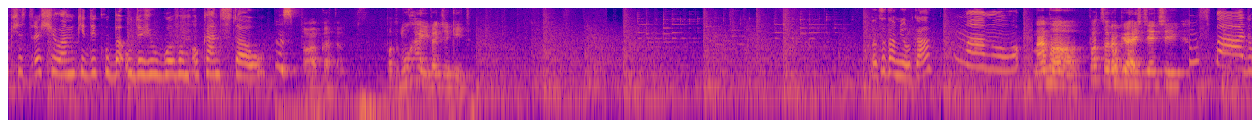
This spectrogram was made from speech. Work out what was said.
Przestraszyłam, kiedy Kuba uderzył głową o kant stołu. No Spoko to. Podmuchaj i będzie git. No co tam, Julka? Mamo, Mamo, po co robiłaś dzieci? on spadł.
